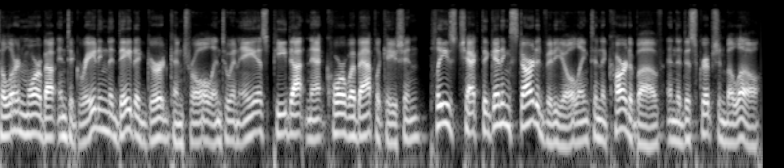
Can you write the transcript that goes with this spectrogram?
To learn more about integrating the data grid control into an ASP.NET Core web application, please check the Getting Started video linked in the card above and the description below.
